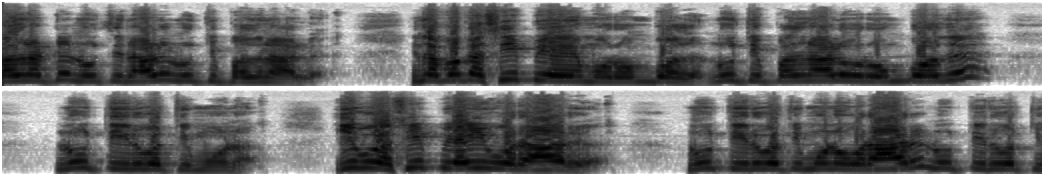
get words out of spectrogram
பதினெட்டு நூற்றி நாலு நூற்றி பதினாலு இந்த பக்கம் சிபிஐஎம் ஒரு ஒம்பது நூற்றி பதினாலு ஒரு ஒம்பது நூற்றி இருபத்தி மூணு. இவங்க சிபிஐ ஒரு ஆறு நூற்றி இருபத்தி மூணு ஒரு ஆறு நூற்றி இருபத்தி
